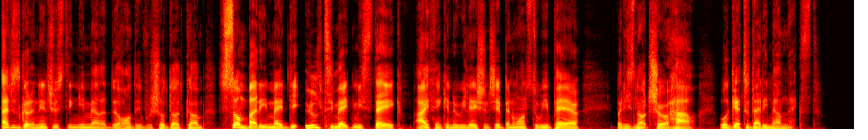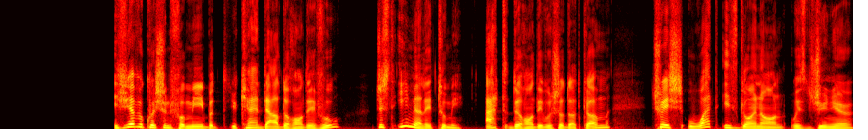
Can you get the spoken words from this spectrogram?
I just got an interesting email at therendezvousshow.com. Somebody made the ultimate mistake, I think, in a relationship and wants to repair, but he's not sure how. We'll get to that email next. If you have a question for me, but you can't dial the rendezvous, just email it to me at therendezvousshow.com. Trish, what is going on with Junior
